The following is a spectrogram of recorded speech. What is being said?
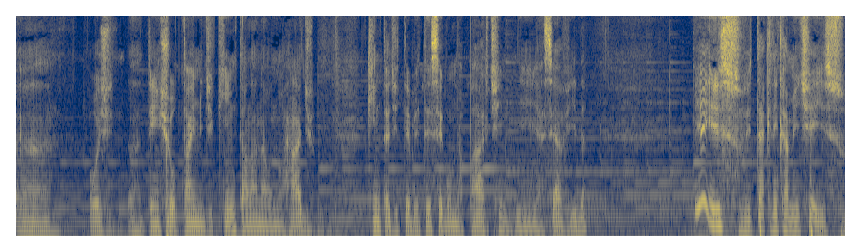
uh, hoje uh, tem showtime de quinta lá no, no rádio, quinta de TBT segunda parte, e essa é a vida. E é isso, e tecnicamente é isso.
